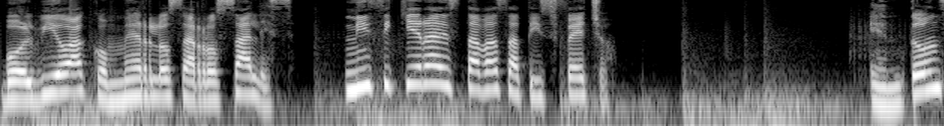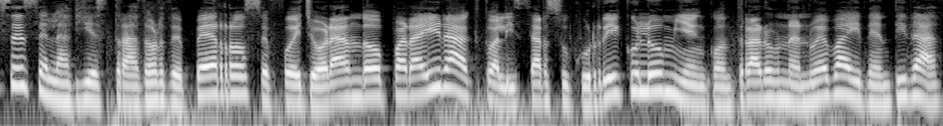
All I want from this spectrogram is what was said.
volvió a comer los arrozales. Ni siquiera estaba satisfecho. Entonces el adiestrador de perros se fue llorando para ir a actualizar su currículum y encontrar una nueva identidad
